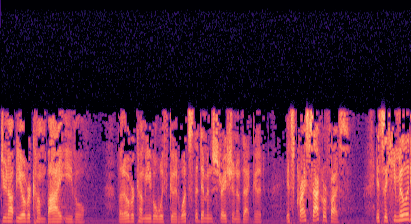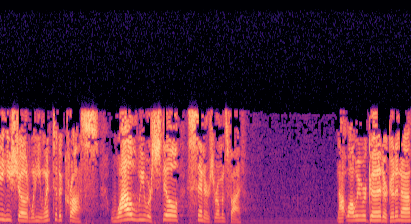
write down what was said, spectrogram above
Do not be overcome by evil, but overcome evil with good. What's the demonstration of that good? It's Christ's sacrifice. It's the humility he showed when he went to the cross while we were still sinners, Romans 5. Not while we were good or good enough,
